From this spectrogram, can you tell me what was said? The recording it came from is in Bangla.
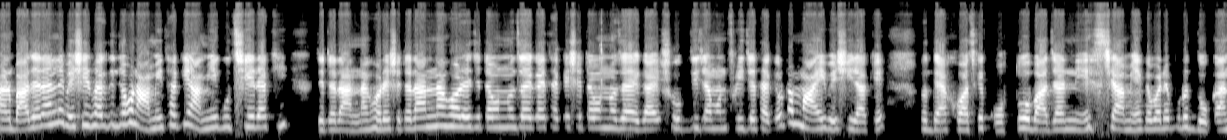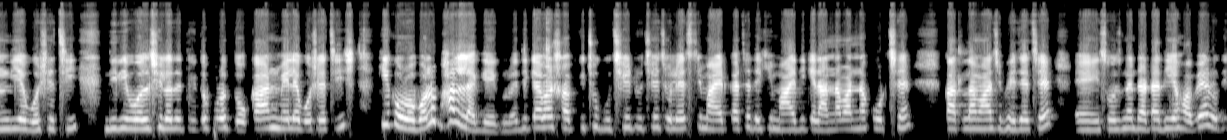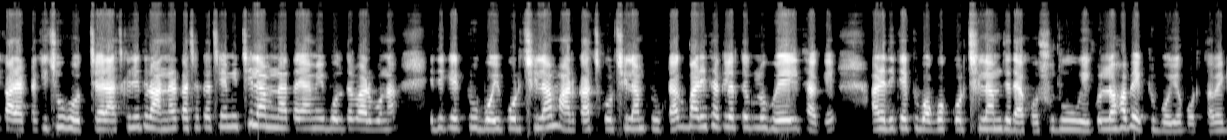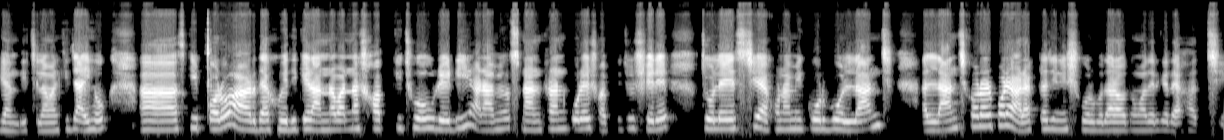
আর বাজারে আনলে বেশিরভাগ দিন যখন আমি থাকি, আমিই গুছিয়ে রাখি। যেটা রান্নাঘরে সেটা রান্নাঘরে, যেটা অন্য জায়গায় থাকে সেটা অন্য জায়গায়। সবজি যেমন ফ্রিজে থাকে, ওটা মাই বেশি রাখে। তো দেখো, আজকে কত বাজার নিয়ে এসছে। আমি একেবারে পুরো দোকান দিয়ে বসেছি। দিদি বলছিল যে, তুই তো পুরো দোকান মেলে বসেছিস। কি করব বলো? ভালো লাগে এগুলো। এদিকে আবার সবকিছু গুছিয়ে টুছিয়ে চলে এসেছি মায়ের কাছে। দেখি মা এদিকে রান্না বান্না করছে, কাতলা মাছ ভেজেছে। এই সজনে ডাটা দিয়ে হবে, আর ওদিকে আর একটা কিছু হচ্ছে। আর আজকে যেহেতু রান্নার কাছাকাছি আমি ছিলাম না, তাই আমি বলতে পারব না। এদিকে একটু বই পড়ছিলাম আর কাজ করছিলাম টুকটাক, বাড়ি থাকলে তো এগুলো হয়েই থাকে। আর এদিকে একটু বকবক করছিলাম যে, দেখো, শুধু এগুলো হবে, একটু বইও পড়তে হবে, জ্ঞান দিচ্ছিলাম আর কি। যাই হোক স্কিপ করো। আর দেখো, এদিকে রান্না বান্না সবকিছু রেডি আর আমিও স্নান টান করে সবকিছু সেরে চলে এসেছি। এখন আমি করব লাঞ্চ আর লাঞ্চ করার পরে আর একটা জিনিস করব। দাঁড়াও, তোমাদেরকে দেখাচ্ছি।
